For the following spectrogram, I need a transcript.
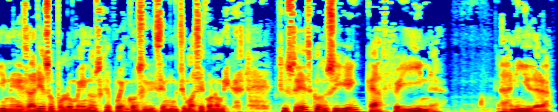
innecesarias o por lo menos que pueden conseguirse mucho más económicas. Si ustedes consiguen cafeína, anidra,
